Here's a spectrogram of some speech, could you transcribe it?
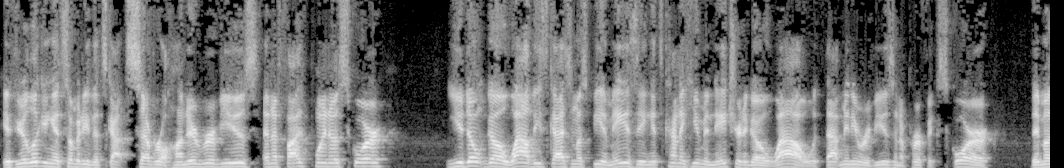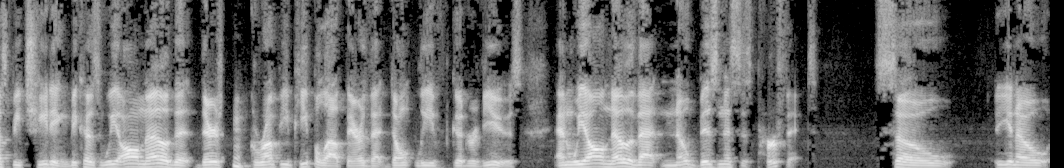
If you're looking at somebody that's got several hundred reviews and a 5.0 score, you don't go, wow, these guys must be amazing. It's kind of human nature to go, wow, with that many reviews and a perfect score, they must be cheating because we all know that there's hmm. grumpy people out there that don't leave good reviews. And we all know that no business is perfect. So, you know,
